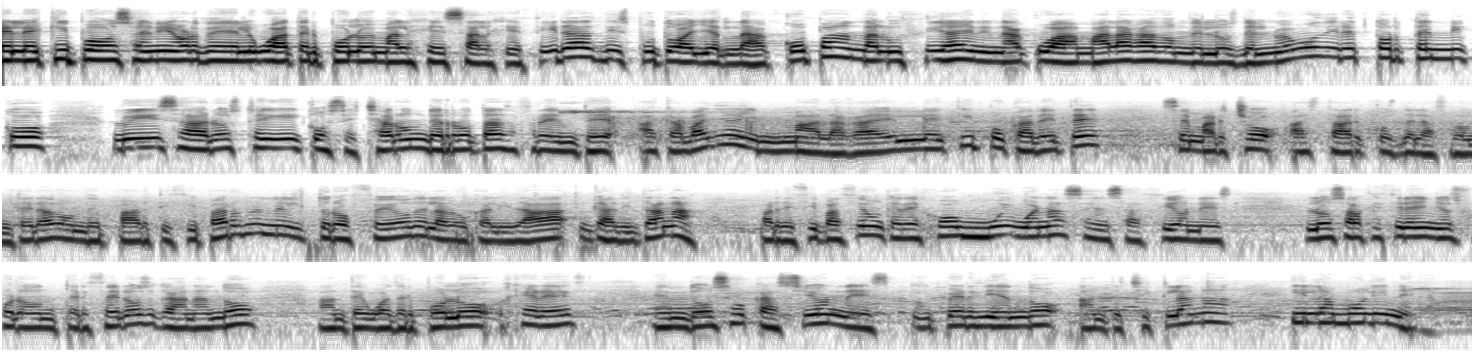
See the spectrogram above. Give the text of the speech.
El equipo senior del waterpolo Emalges Algeciras disputó ayer la Copa Andalucía en Inacua, Málaga, donde los del nuevo director técnico Luis Arostegui cosecharon derrotas frente a Caballa y Málaga. El equipo cadete se marchó hasta Arcos de la Frontera, donde participaron en el trofeo de la localidad gaditana participación que dejó muy buenas sensaciones. Los algecireños fueron terceros ganando ante Waterpolo Jerez en dos ocasiones y perdiendo ante Chiclana y La Molinera.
